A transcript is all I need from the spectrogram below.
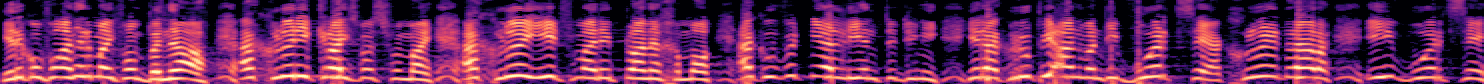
Here kom verander my van binne af. Ek glo die kruis was vir my. Ek glo U het vir my die planne gemaak. Ek hoef dit nie alleen te doen nie. Here ek roep U aan want die woord sê, ek glo dit reg. U woord sê,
